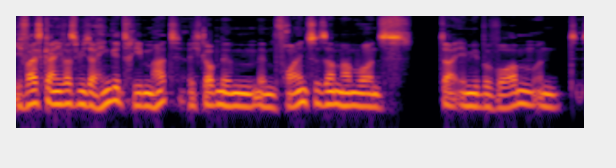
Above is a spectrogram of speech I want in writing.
Ich weiß gar nicht, was mich da hingetrieben hat. Ich glaube, mit, mit einem Freund zusammen haben wir uns da irgendwie beworben und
